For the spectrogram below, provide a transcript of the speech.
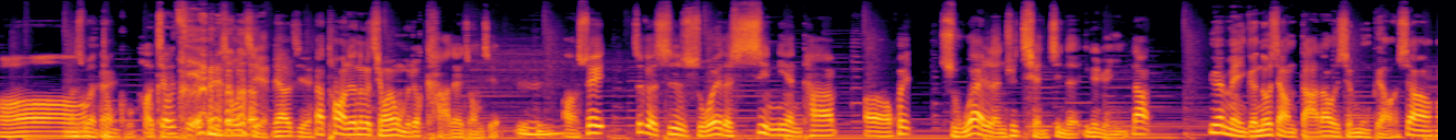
哦，是不是很痛苦好纠结，很纠结。了解。那通常就那个情况，我们就卡在中间。嗯，啊，所以这个是所谓的信念，它呃会。阻碍人去前进的一个原因。那因为每个人都想达到一些目标，像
